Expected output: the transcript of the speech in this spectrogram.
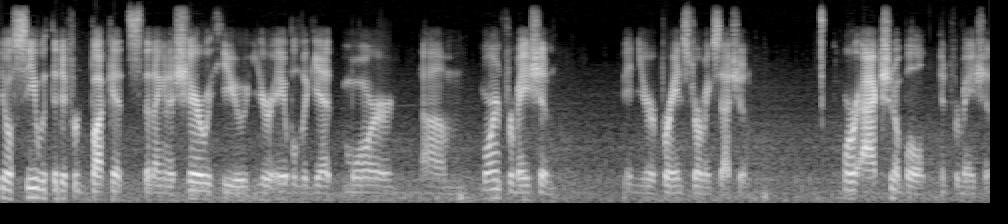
you'll see with the different buckets that i'm going to share with you you're able to get more um, more information in your brainstorming session or actionable information.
